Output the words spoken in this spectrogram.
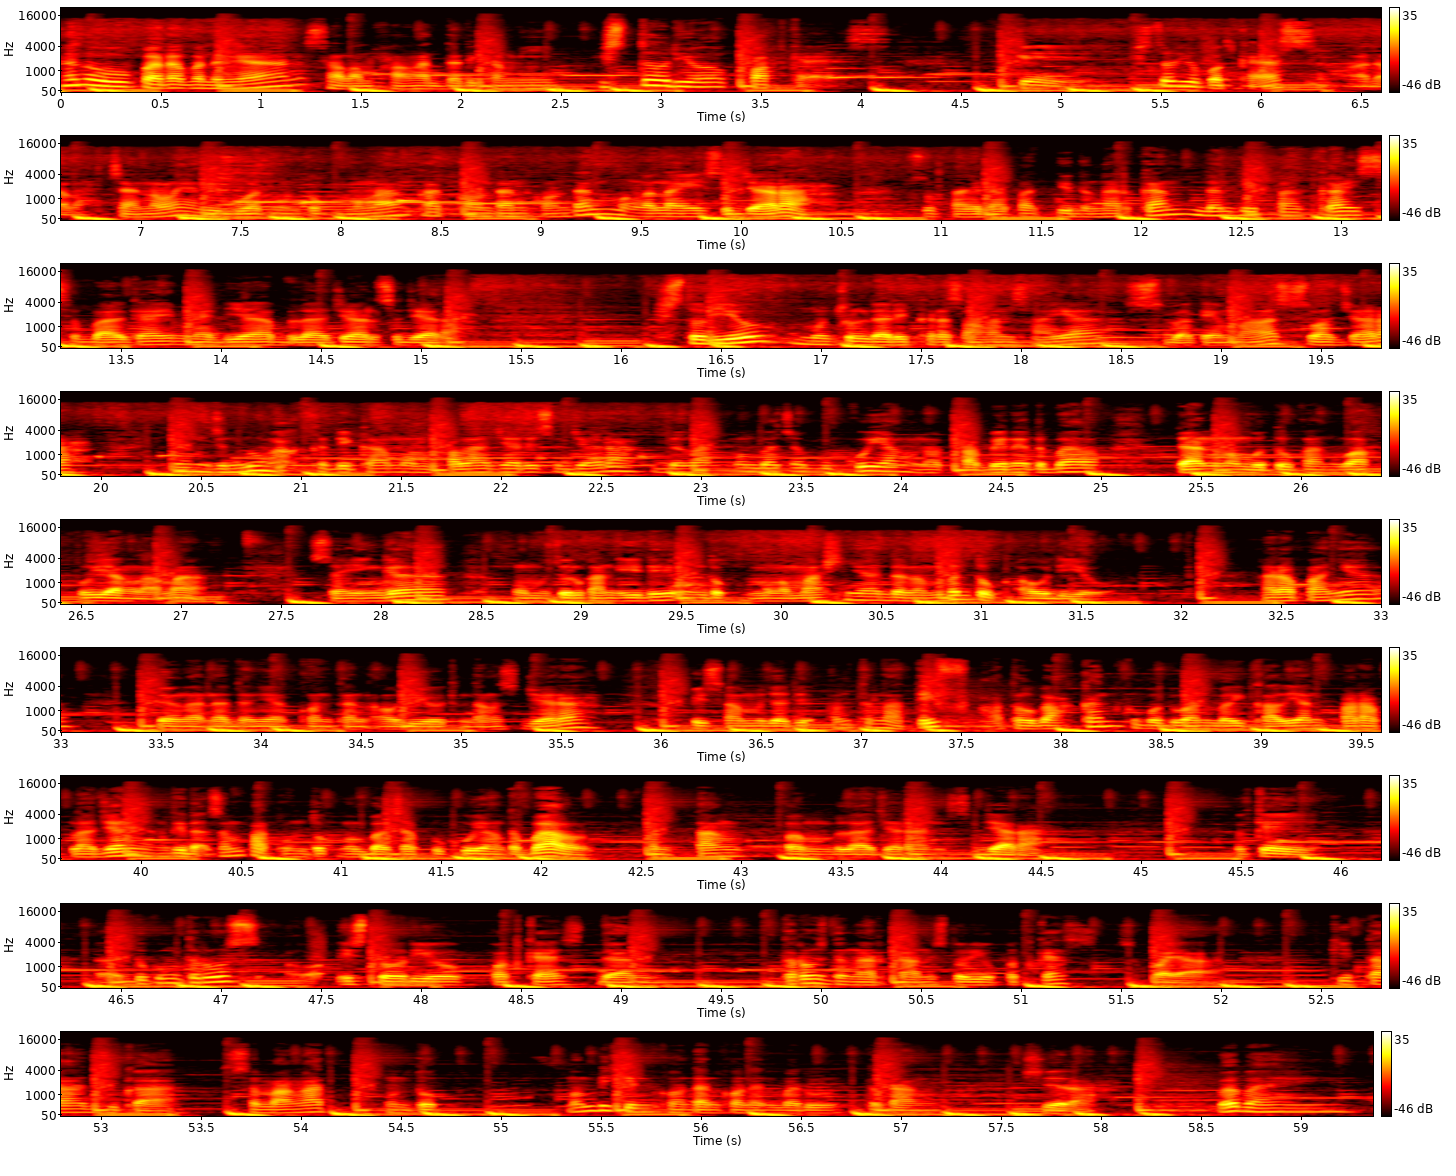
Halo para pendengar, salam hangat dari kami Studio Podcast. Oke, Studio Podcast adalah channel yang dibuat untuk mengangkat konten-konten mengenai sejarah supaya dapat didengarkan dan dipakai sebagai media belajar sejarah. Studio muncul dari keresahan saya sebagai mahasiswa sejarah yang jenuh ketika mempelajari sejarah dengan membaca buku yang notabene tebal dan membutuhkan waktu yang lama, sehingga memunculkan ide untuk mengemasnya dalam bentuk audio. Harapannya, dengan adanya konten audio tentang sejarah, bisa menjadi alternatif atau bahkan kebutuhan bagi kalian para pelajar yang tidak sempat untuk membaca buku yang tebal tentang pembelajaran sejarah. Oke, eh, dukung terus Studio Podcast dan terus dengarkan Studio Podcast supaya kita juga semangat untuk membuat konten-konten baru tentang 谢啦拜拜。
